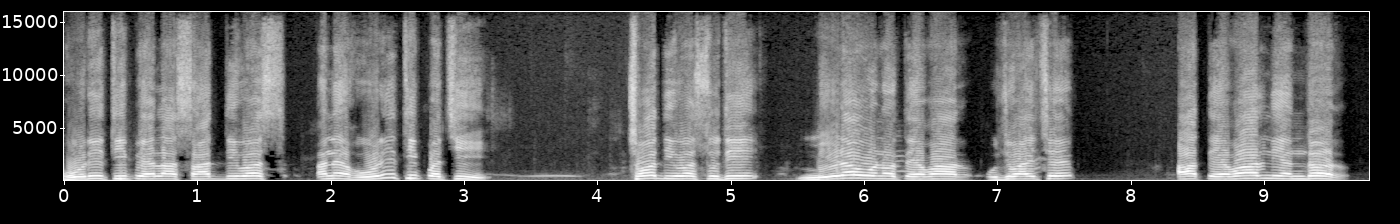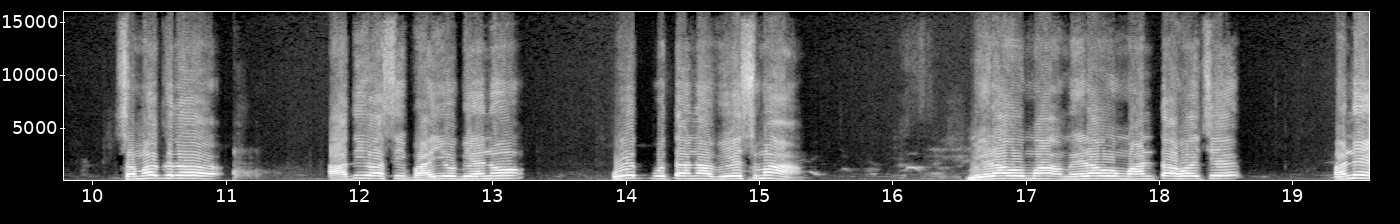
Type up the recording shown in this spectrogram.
હોળીથી પહેલા સાત દિવસ અને હોળીથી પછી છ દિવસ સુધી મેળાઓનો તહેવાર ઉજવાય છે. આ તહેવારની અંદર સમગ્ર આદિવાસી ભાઈઓ બહેનો પોતપોતાના વેશમાં મેળાઓમાં, મેળાઓ માનતા હોય છે અને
